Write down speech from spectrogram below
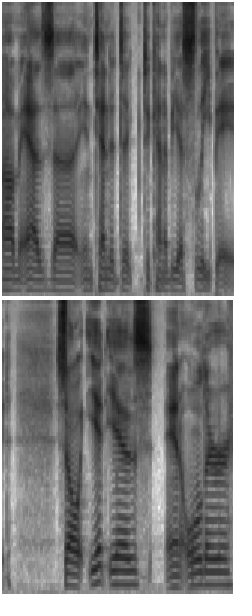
um, as uh, intended to, to kind of be a sleep aid. So it is an older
